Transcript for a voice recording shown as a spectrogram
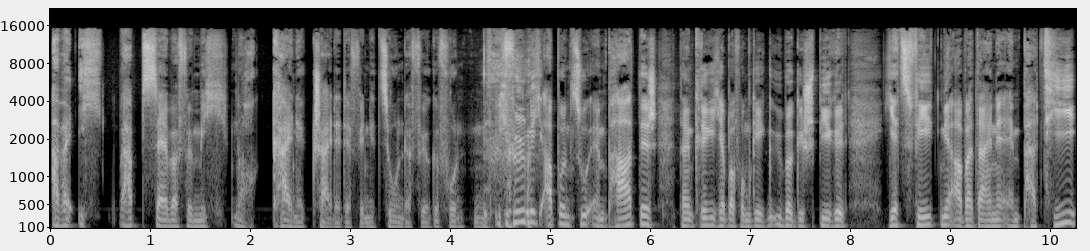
Aber ich habe selber für mich noch keine gescheite Definition dafür gefunden. Ich fühle mich ab und zu empathisch, dann kriege ich aber vom Gegenüber gespiegelt, jetzt fehlt mir aber deine Empathie.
